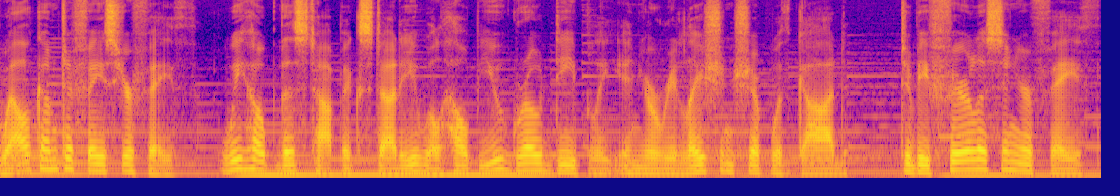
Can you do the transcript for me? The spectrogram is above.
Welcome to Face Your Faith. We hope this topic study will help you grow deeply in your relationship with God, to be fearless in your faith,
